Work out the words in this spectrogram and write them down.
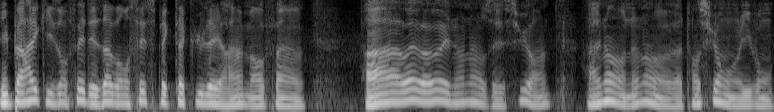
il paraît qu'ils ont fait des avancées spectaculaires, hein, mais enfin. Ah ouais, ouais, ouais, non, non, c'est sûr. Hein. Ah non, non, non, attention, ils vont,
